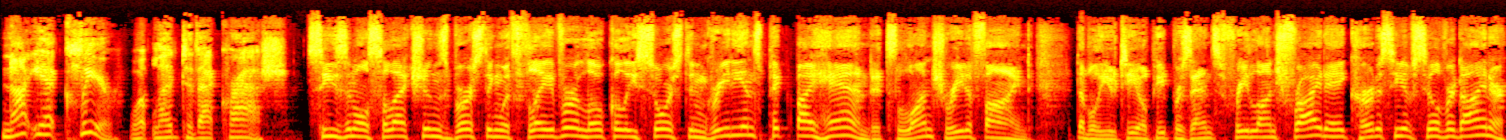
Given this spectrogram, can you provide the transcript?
Not yet clear what led to that crash. Seasonal selections bursting with flavor, locally sourced ingredients picked by hand. It's lunch redefined. WTOP presents Free Lunch Friday, courtesy of Silver Diner.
